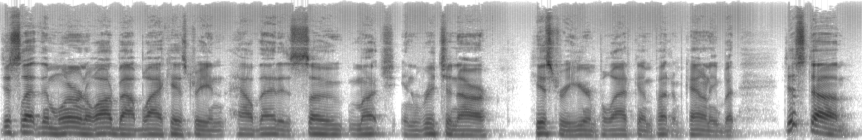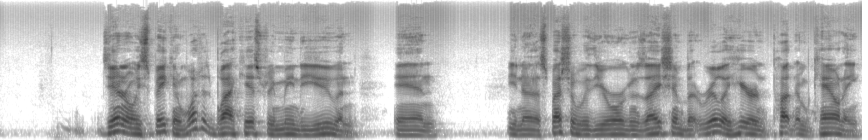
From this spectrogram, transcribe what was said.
just let them learn a lot about Black history and how that is so much enriching our history here in Palatka and Putnam County. But just uh, generally speaking, what does Black history mean to you? And and you know, especially with your organization, but really here in Putnam County,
